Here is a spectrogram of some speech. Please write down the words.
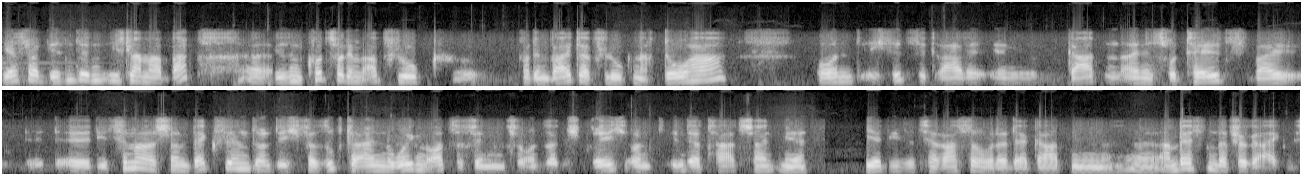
Jasper, wir sind in Islamabad. Äh, wir sind kurz vor dem Abflug, vor dem Weiterflug nach Doha. Und ich sitze gerade im Garten eines Hotels, weil äh, die Zimmer schon weg sind und ich versuchte einen ruhigen Ort zu finden für unser Gespräch. Und in der Tat scheint mir hier diese Terrasse oder der Garten äh, am besten dafür geeignet.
